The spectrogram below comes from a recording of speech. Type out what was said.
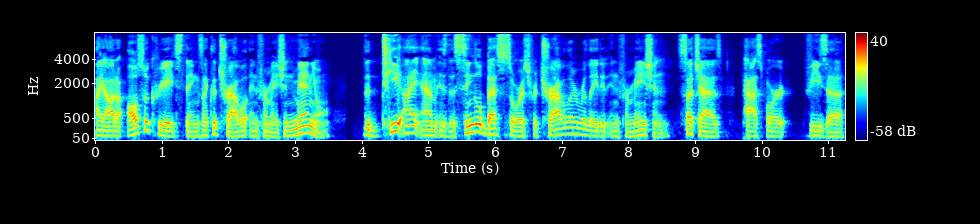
IATA also creates things like the Travel Information Manual. The TIM is the single best source for traveler related information, such as passport, visa,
